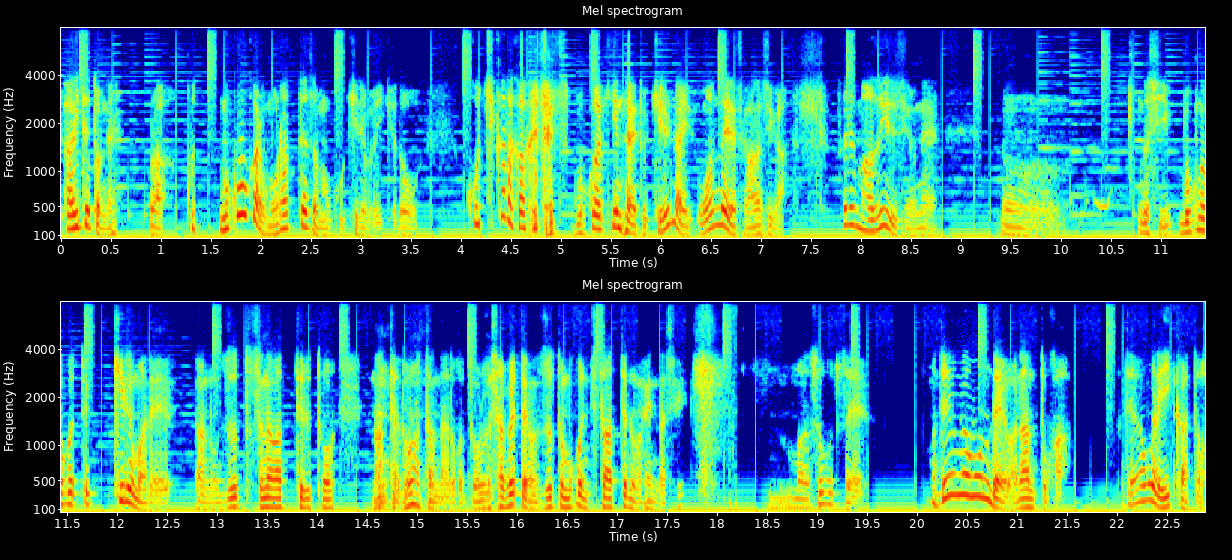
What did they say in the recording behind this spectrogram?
ず相手とね、ほら、向こうからもらったやつは向こう切ればいいけど、こっちからかけたやつ僕が切んないと切れない、終わんないですか、話が。それまずいですよね。うん。だし、僕がこうやって切るまであのずっと繋がってると、なんてどうなったんだとかって俺が喋ってるのがずっと向こうに伝わってるのが変だし。まあそういうことで、電話問題はなんとか、電話ぐらいいいかと、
